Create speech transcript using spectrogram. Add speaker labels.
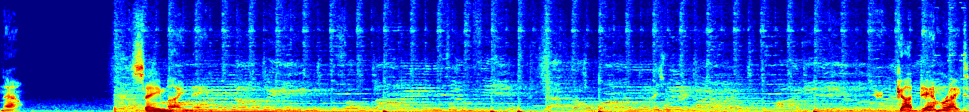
Speaker 1: Now, say my name. You're goddamn right.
